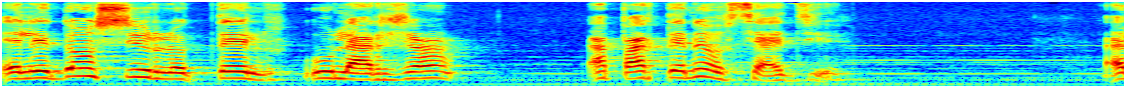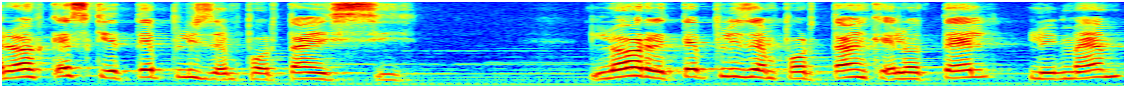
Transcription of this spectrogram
Et les dons sur l'autel ou l'argent appartenaient aussi à Dieu. Alors qu'est-ce qui était plus important ici? L'or était plus important que l'autel lui-même?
